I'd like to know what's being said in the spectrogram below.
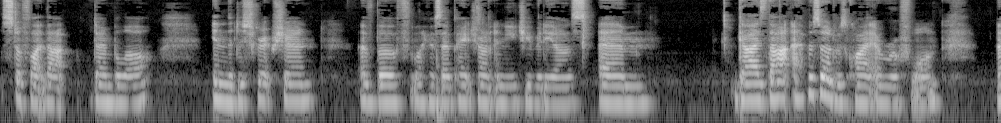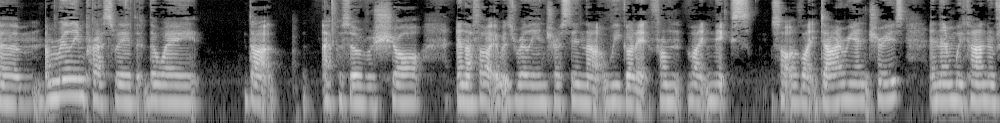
stuff like that down below in the description of both, like I said, Patreon and YouTube videos. Um, guys that episode was quite a rough one um i'm really impressed with the way that episode was shot and i thought it was really interesting that we got it from like nick's sort of like diary entries and then we kind of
